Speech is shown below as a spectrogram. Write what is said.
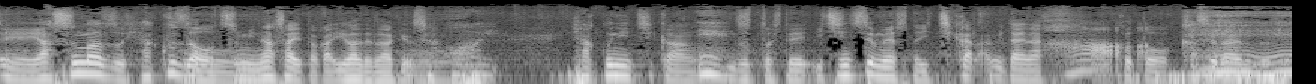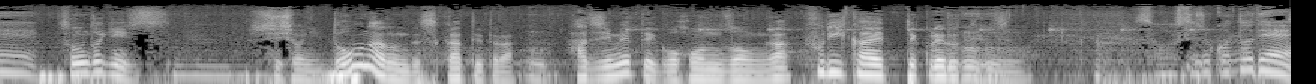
えー休まず百座を積みなさいとか言われるわけですよ。はい。100日間ええ。ずっとして1日でも休んだら1からみたいなはあ。ことを課せられるんですよ。えその時に師匠にどうなるんですかって言ったら、初めてご本尊が振り返ってくれるって言うんですよ、えそうすることで。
